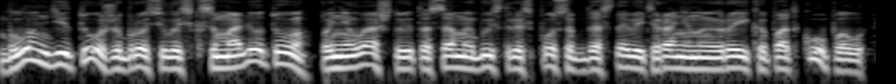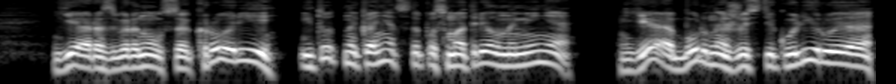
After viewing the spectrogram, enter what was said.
Блонди тоже бросилась к самолету, поняла, что это самый быстрый способ доставить раненую Рейка под купол. Я развернулся к Рори, и тот наконец-то посмотрел на меня. Я, бурно жестикулируя,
